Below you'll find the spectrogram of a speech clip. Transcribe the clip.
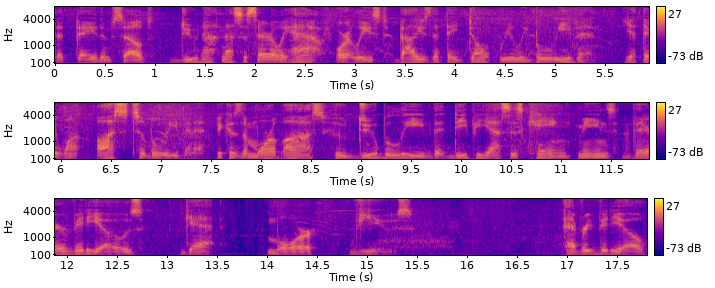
that they themselves do not necessarily have, or at least values that they don't really believe in. Yet they want us to believe in it because the more of us who do believe that DPS is king means their videos get more views. Every video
